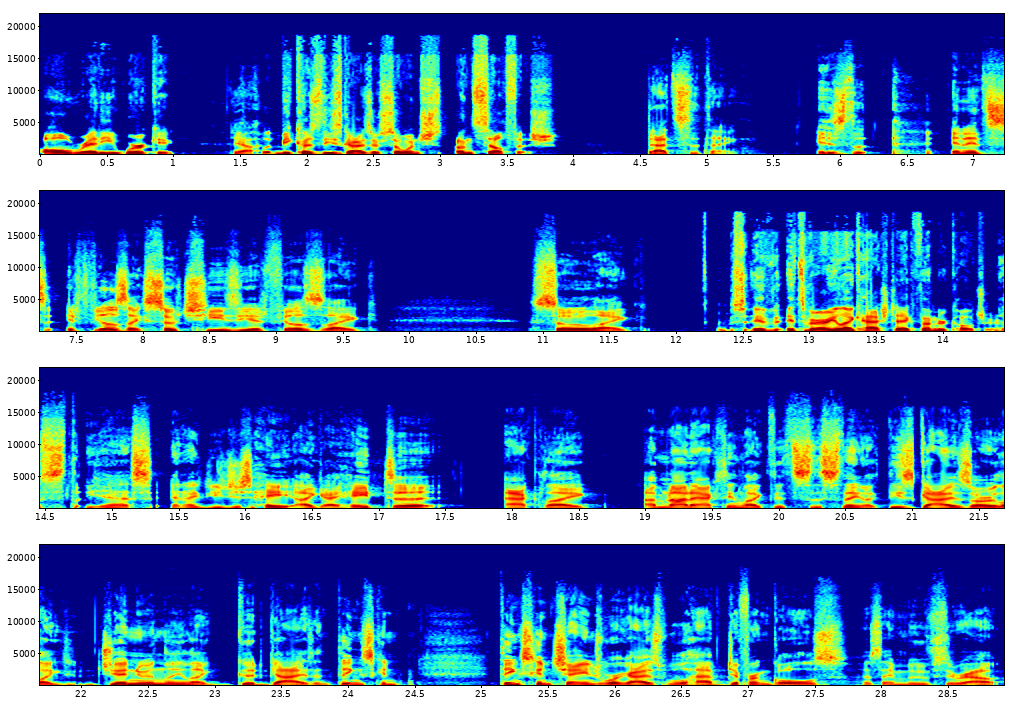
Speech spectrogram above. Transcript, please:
already working Yeah. because these guys are so un- unselfish. That's the thing. Is the and it's it feels like so cheesy. It feels like so like It's- if- It's very like hashtag thunder culture. yes, and I you just hate like I hate to act like I'm not acting like it's this thing. Like these guys are like genuinely like good guys, and things can things can change where guys will have different goals as they move throughout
